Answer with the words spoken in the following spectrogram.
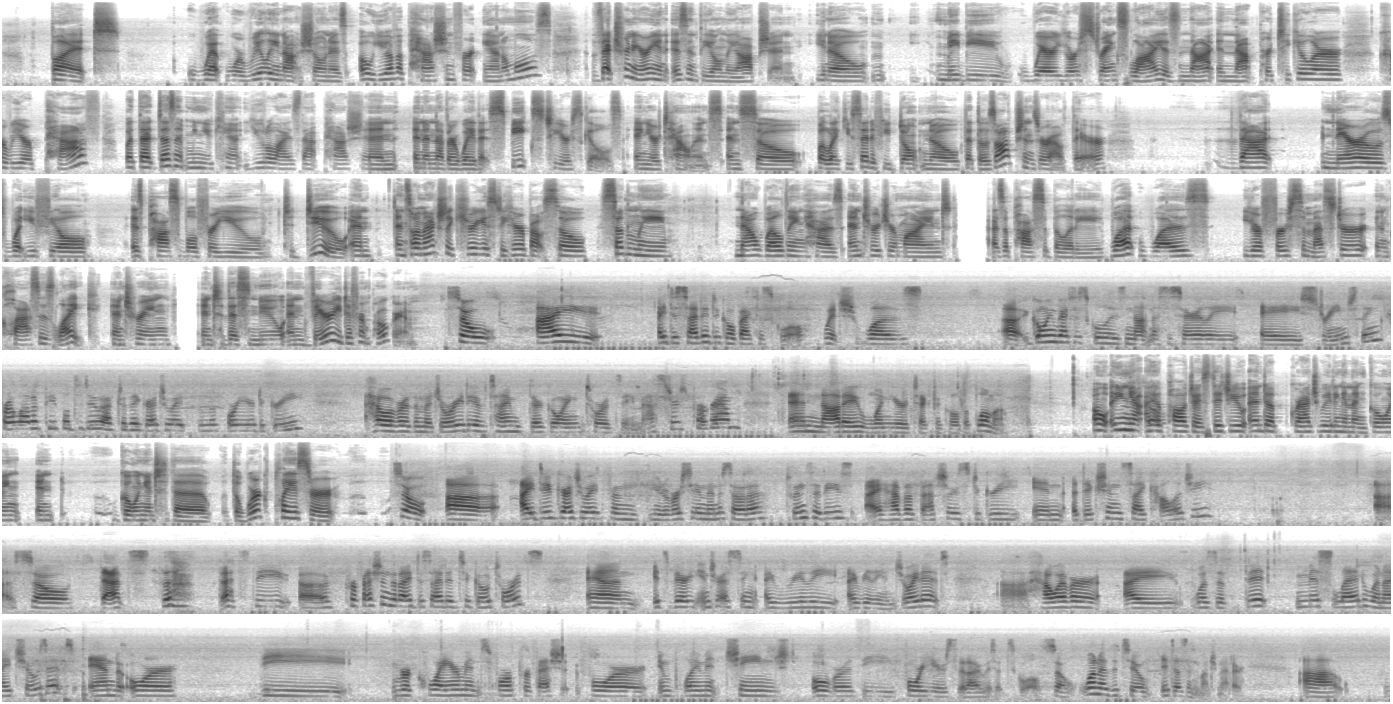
But what we're really not shown is, oh, you have a passion for animals? Veterinarian isn't the only option. You know, maybe where your strengths lie is not in that particular career path, but that doesn't mean you can't utilize that passion in another way that speaks to your skills and your talents. And so, but like you said, if you don't know that those options are out there, that narrows what you feel is possible for you to do. And and so I'm actually curious to hear about so suddenly now welding has entered your mind as a possibility. What was your first semester in classes like entering into this new and very different program? So, I I decided to go back to school, which was uh, going back to school is not necessarily a strange thing for a lot of people to do after they graduate from a four-year degree. However, the majority of time they're going towards a master's program and not a one-year technical diploma. Oh, and yeah, so, I apologize. Did you end up graduating and then going in, going into the the workplace, or? So uh, I did graduate from the University of Minnesota, Twin Cities. I have a bachelor's degree in addiction psychology. Uh, so that's the that's the uh, profession that I decided to go towards, and it's very interesting. I really I really enjoyed it. Uh, however, I was a bit misled when I chose it, and or the requirements for profession for employment changed over the four years that I was at school. So one of the two, it doesn't much matter. Uh,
